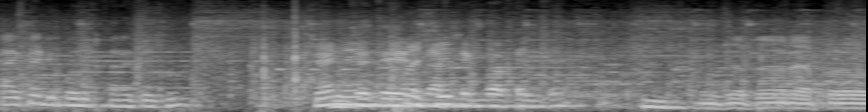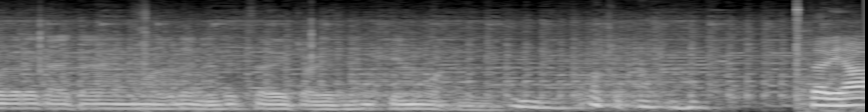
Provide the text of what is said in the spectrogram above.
काय काय डिपॉझिट करायचं इथे? तुमच्या तर रॅपर वगैरे काय काय मोजले ना ते चव्वेचाळीस आणि तीन बॉटल ओके. तर ह्या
